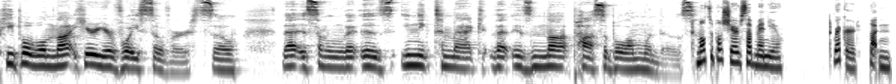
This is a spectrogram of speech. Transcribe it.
people will not hear your voiceover. So that is something that is unique to Mac that is not possible on Windows. Multiple share submenu. Record button.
